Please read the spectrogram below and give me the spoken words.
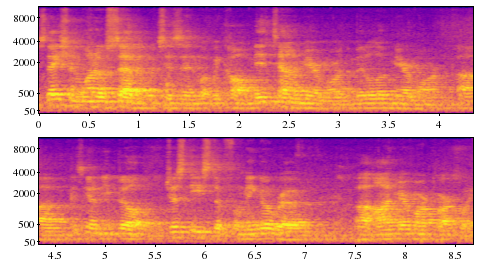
Station 107, which is in what we call Midtown Miramar, in the middle of Miramar, uh, is going to be built just east of Flamingo Road uh, on Miramar Parkway.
